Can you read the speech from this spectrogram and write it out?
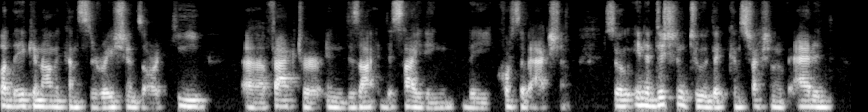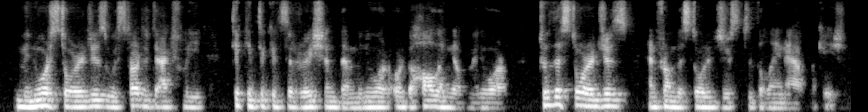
but the economic considerations are a key uh, factor in deciding the course of action. So in addition to the construction of added manure storages, we started to actually take into consideration the manure or the hauling of manure to the storages and from the storages to the lane application.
